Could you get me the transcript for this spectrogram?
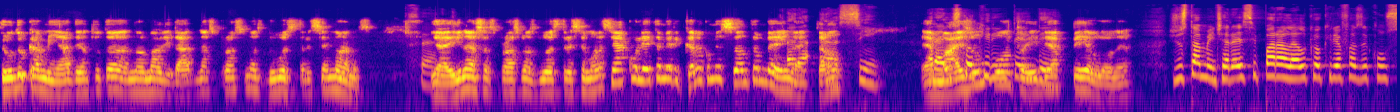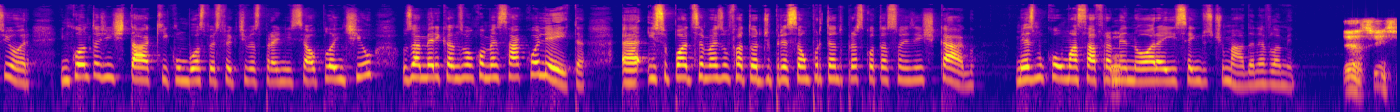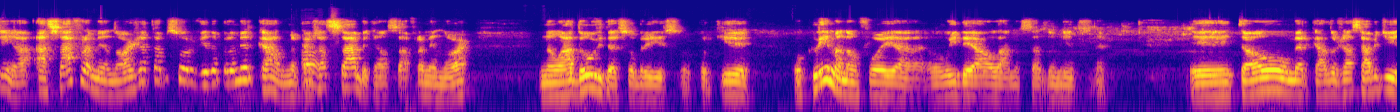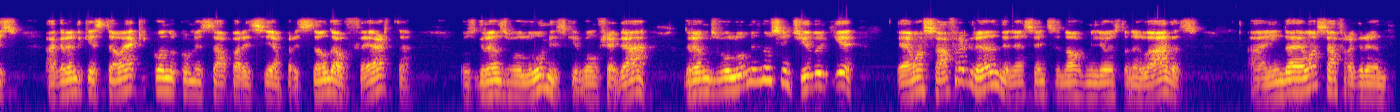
tudo caminhar dentro da normalidade nas próximas duas, três semanas. Certo. E aí, nessas próximas duas, três semanas, tem a colheita americana começando também, né? É, então, é, sim. É mais um ponto entender. aí de apelo, né? Justamente, era esse paralelo que eu queria fazer com o senhor. Enquanto a gente está aqui com boas perspectivas para iniciar o plantio, os americanos vão começar a colheita. Uh, isso pode ser mais um fator de pressão, portanto, para as cotações em Chicago, mesmo com uma safra Bom. menor aí sendo estimada, né, Vladimir? É, sim, sim. A, a safra menor já está absorvida pelo mercado. O mercado já sabe que é uma safra menor. Não há dúvida sobre isso, porque o clima não foi a, o ideal lá nos Estados Unidos, né? E, então o mercado já sabe disso. A grande questão é que quando começar a aparecer a pressão da oferta, os grandes volumes que vão chegar, grandes volumes no sentido de que é uma safra grande, né? 109 milhões de toneladas, ainda é uma safra grande.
